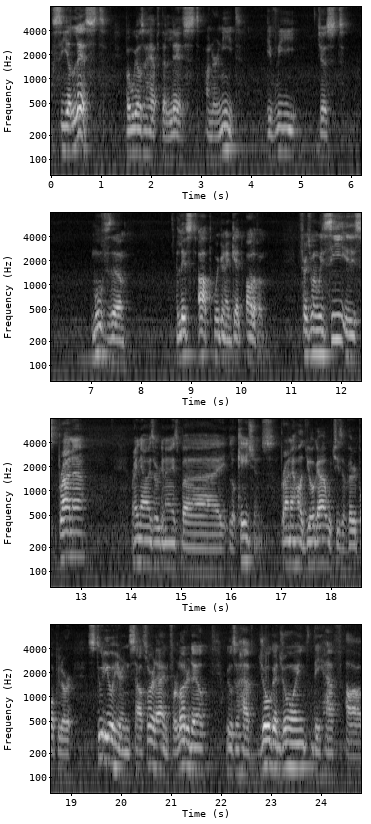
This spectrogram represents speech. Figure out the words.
see a list. But we also have the list underneath. If we just move the list up we're gonna get all of them. First one we see is Prana. Right now is organized by locations. Prana Hot Yoga which is a very popular studio here in South Florida in Fort Lauderdale we also have Yoga Joint. They have a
